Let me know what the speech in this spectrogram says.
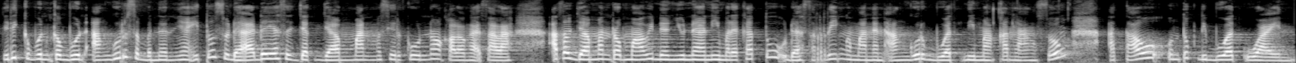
Jadi kebun-kebun anggur sebenarnya itu sudah ada ya sejak zaman Mesir kuno kalau nggak salah atau zaman Romawi dan Yunani mereka tuh udah sering memanen anggur buat dimakan langsung atau untuk dibuat wine.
